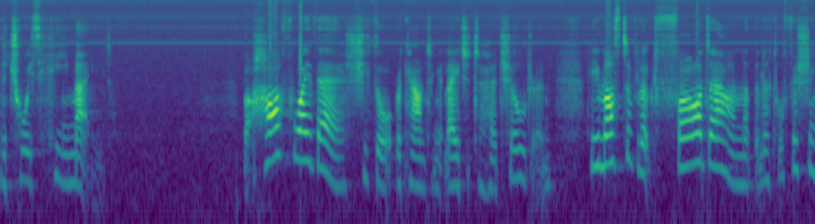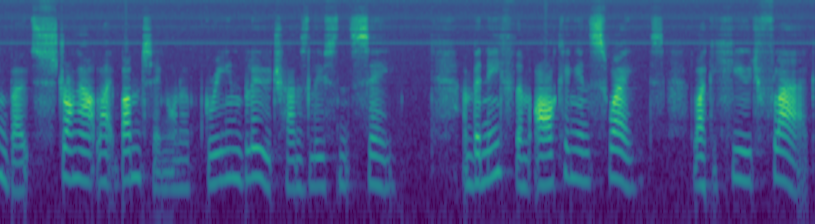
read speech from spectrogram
the choice he made. But halfway there, she thought, recounting it later to her children, he must have looked far down at the little fishing boats strung out like bunting on a green-blue translucent sea, and beneath them, arcing in swathes like a huge flag,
